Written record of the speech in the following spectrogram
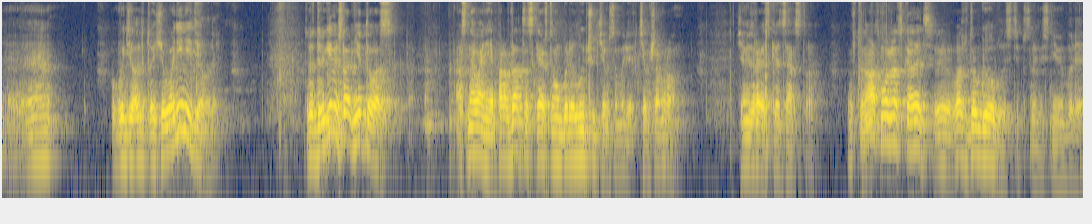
э, вы делали то, чего они не делали. То есть, другими словами, нет у вас основания оправдаться, сказать, что мы были лучше, чем, чем Шамрон, чем Израильское царство. Потому что на вас можно сказать, э, у вас в другой области по сравнению с ними были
